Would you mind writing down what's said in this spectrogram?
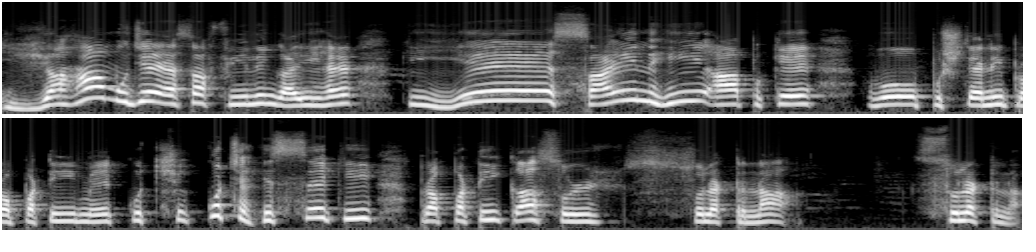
यहाँ मुझे ऐसा फीलिंग आई है कि ये साइन ही आपके वो पुश्तैनी प्रॉपर्टी में कुछ कुछ हिस्से की प्रॉपर्टी का सुल, सुलटना सुलटना।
